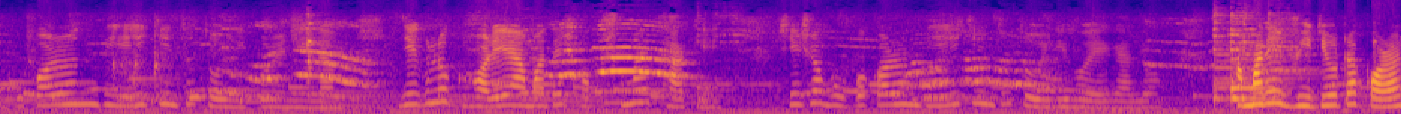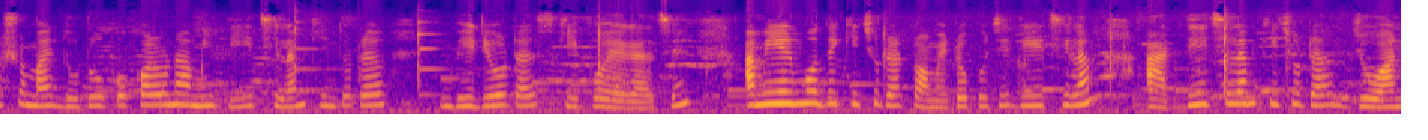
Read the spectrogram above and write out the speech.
উপকরণ দিয়েই কিন্তু তৈরি করে নিলাম, যেগুলো ঘরে আমাদের সবসময় থাকে। সেসব উপকরণ দিয়েই কিন্তু তৈরি হয়ে গেল। আমার এই ভিডিওটা করার সময় দুটো উপকরণ আমি দিয়েছিলাম, কিন্তু ওটা ভিডিওটা স্কিপ হয়ে গেছে। আমি এর মধ্যে কিছুটা টমেটো কুচি দিয়েছিলাম, আর দিয়েছিলাম কিছুটা জোয়ান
